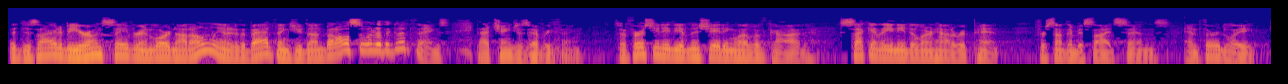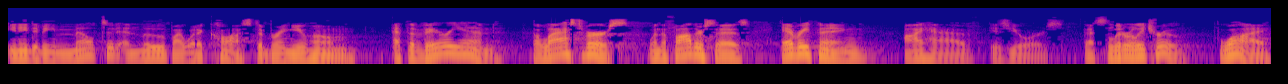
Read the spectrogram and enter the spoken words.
the desire to be your own Savior and Lord not only under the bad things you've done, but also under the good things, that changes everything. So, first, you need the initiating love of God. Secondly, you need to learn how to repent for something besides sins. And thirdly, you need to be melted and moved by what it costs to bring you home. At the very end, the last verse, when the Father says, Everything I have is yours. That's literally true. Why?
